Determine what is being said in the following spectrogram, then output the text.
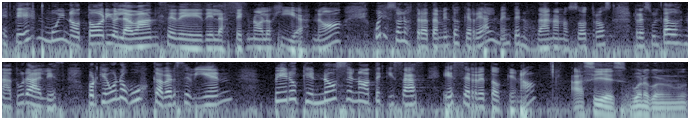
este, es muy notorio el avance de, de las tecnologías, ¿no? ¿Cuáles son los tratamientos que realmente nos dan a nosotros resultados naturales? Porque uno busca verse bien, pero que no se note quizás ese retoque, ¿no? Así es. Bueno, con-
